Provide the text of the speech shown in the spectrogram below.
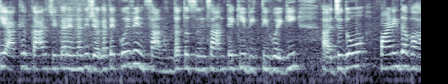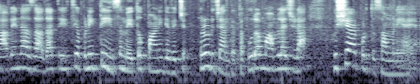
ਕਿ ਆਖਿਰਕਾਰ ਜੇਕਰ ਇਹਨਾਂ ਦੀ ਜਗ੍ਹਾ ਤੇ ਕੋਈ ਵੀ ਇਨਸਾਨ ਹੁੰਦਾ ਤਾਂ ਉਸ ਇਨਸਾਨ ਤੇ ਕੀ ਬੀਤੀ ਹੋਏਗੀ? ਜਦੋਂ ਪਾਣੀ ਦਾ ਵਹਾਅ ਇੰਨਾ ਜ਼ਿਆਦਾ ਤੇਜ਼ ਸੀ ਆਪਣੀ ਧੀ ਸਮੇਤ ਉਹ ਪਾਣੀ ਦੇ ਵਿੱਚ ਰੁੜ ਜਾਂਦਾ ਤਾਂ ਪੂਰਾ ਮਾਮਲਾ ਜਿਹੜਾ ਹੁਸ਼ਿਆਰਪੁਰ ਤੋਂ ਸਾਹਮਣੇ ਆਇਆ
